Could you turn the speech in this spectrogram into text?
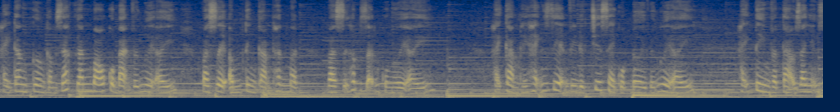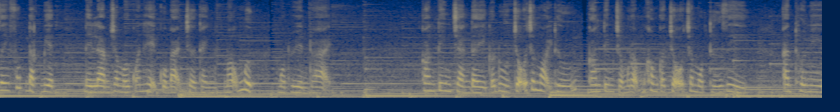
Hãy tăng cường cảm giác gắn bó của bạn với người ấy và sưởi ấm tình cảm thân mật và sự hấp dẫn của người ấy. Hãy cảm thấy hãnh diện vì được chia sẻ cuộc đời với người ấy. Hãy tìm và tạo ra những giây phút đặc biệt để làm cho mối quan hệ của bạn trở thành một mẫu mực, một huyền thoại. Con tim tràn đầy có đủ chỗ cho mọi thứ, con tim trống rỗng không có chỗ cho một thứ gì. Anthony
